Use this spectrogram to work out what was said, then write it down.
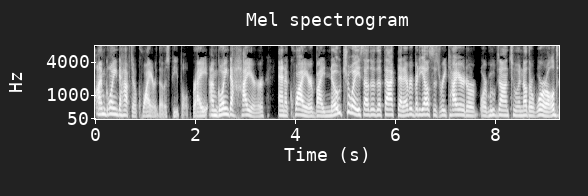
I'm going to have to acquire those people, right? I'm going to hire and acquire by no choice other than the fact that everybody else is retired or or moved on to another world.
